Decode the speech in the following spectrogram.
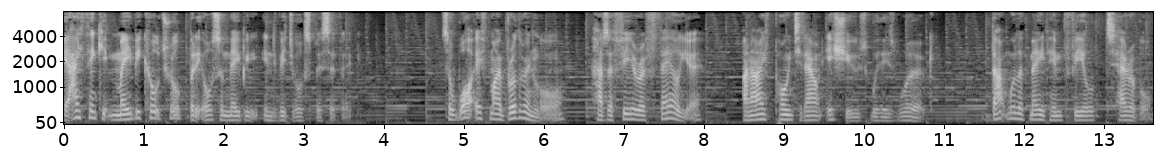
I think it may be cultural, but it also may be individual specific. So, what if my brother in law has a fear of failure and I've pointed out issues with his work. That will have made him feel terrible.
